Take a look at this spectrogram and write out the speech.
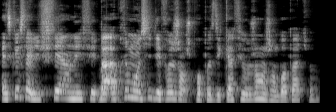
Est-ce que ça lui fait un effet? Bah après moi aussi des fois genre je propose des cafés aux gens, j'en bois pas, tu vois.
